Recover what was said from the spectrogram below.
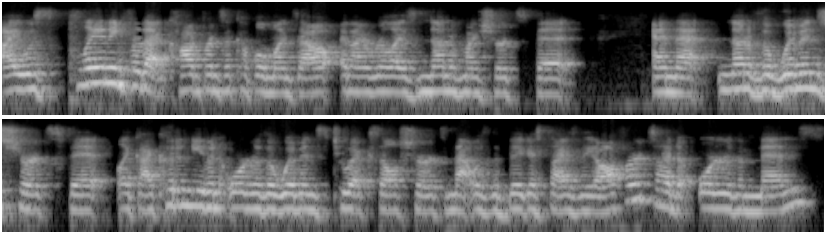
I was planning for that conference a couple months out, and I realized none of my shirts fit and that none of the women's shirts fit. Like I couldn't even order the women's 2XL shirts, and that was the biggest size they offered. So I had to order the men's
